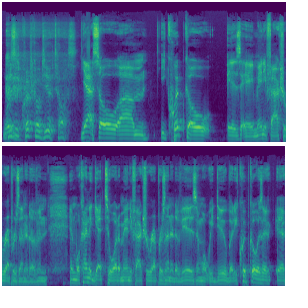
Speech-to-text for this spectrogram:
What does Equipco do? Tell us. yeah, so um, Equipco is a manufacturer representative, and and we'll kind of get to what a manufacturer representative is and what we do. But Equipco is a, a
